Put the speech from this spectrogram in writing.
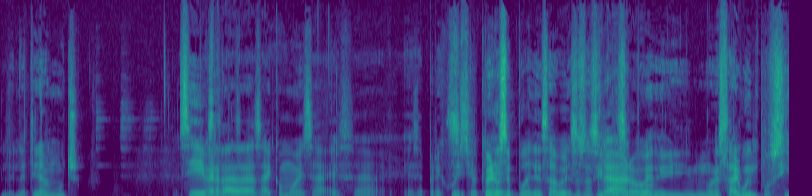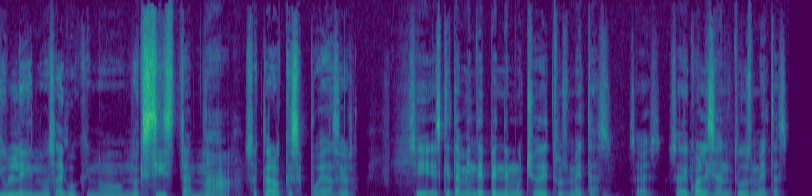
le, le tiran mucho. Sí, Bastante. ¿verdad? O sea, hay como esa, esa, ese Sí, prejuicio que pero hay. se puede, ¿sabes? O sea, siempre Claro. se puede y no es algo imposible y no es algo que no, no exista, ¿no? Ajá. O sea, claro que se puede hacer. Sí, es que también depende mucho de tus metas, ¿sabes? O sea, de cuáles sean tus metas.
